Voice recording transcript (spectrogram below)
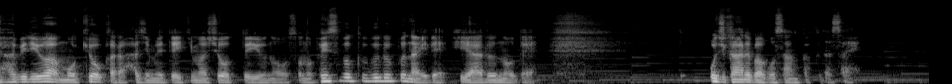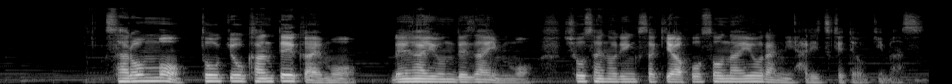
ハビリはもう今日から始めていきましょうっていうのをその Facebook グループ内でやるので、お時間あればご参加ください。サロンも東京鑑定会も恋愛運デザインも詳細のリンク先は放送内容欄に貼り付けておきます。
